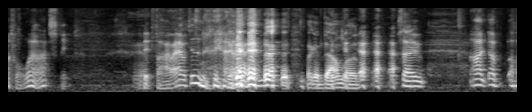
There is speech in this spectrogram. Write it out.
I thought, well, that's a bit, bit far out, isn't it? like a download. so I, I, I,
